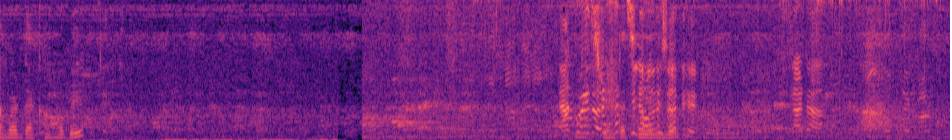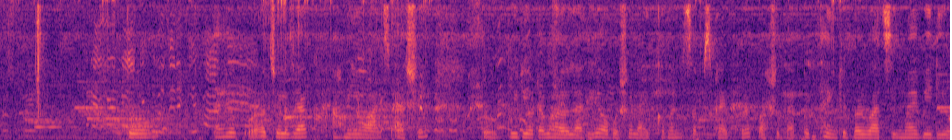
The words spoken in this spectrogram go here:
আবার দেখা হবে। তো যাই হোক, ওরা চলে যাক, আমিও আজ আসি। তো ভিডিওটা ভালো লাগলে অবশ্যই লাইক কমেন্ট সাবস্ক্রাইব করে পাশে থাকবেন। Thank you for watching my video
